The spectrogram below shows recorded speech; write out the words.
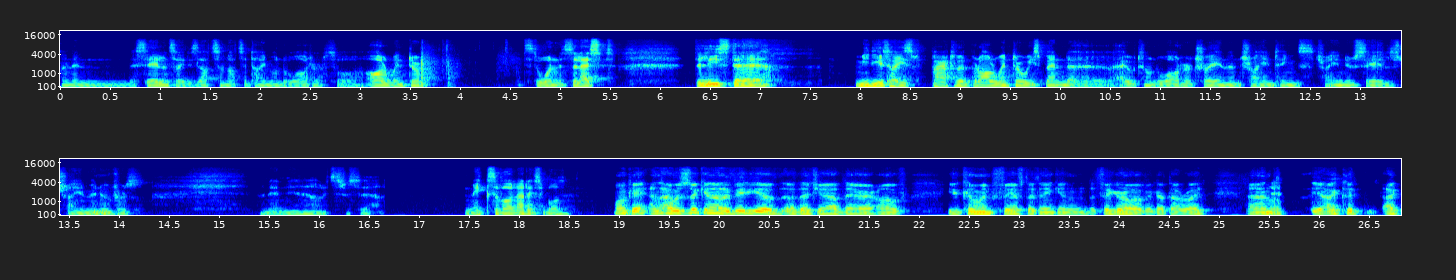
and then the sailing side is lots and lots of time on the water. So all winter, it's the one. It's the last, the least uh, mediatized part of it. But all winter we spend uh, out on the water, training, and trying things, trying new sails, trying mm-hmm. maneuvers, and then you know it's just a mix of all that, I suppose. Okay, and I was looking at a video that you had there of you coming fifth, I think, in the Figaro, if I got that right, and. Yeah yeah, I could I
